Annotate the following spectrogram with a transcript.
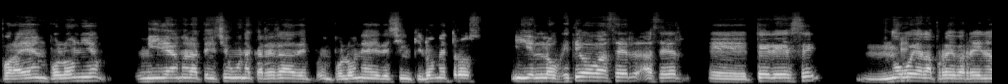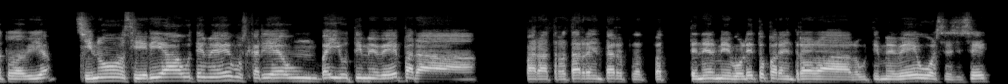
por allá en Polonia. Me llama la atención una carrera en Polonia de 100 kilómetros. Y el objetivo va a ser hacer eh, TDS. No voy a la prueba reina todavía, si no, si iría a UTMB, buscaría un BAY UTMB para, para tratar de entrar, para, tener mi boleto para entrar a la UTMB o SSC.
